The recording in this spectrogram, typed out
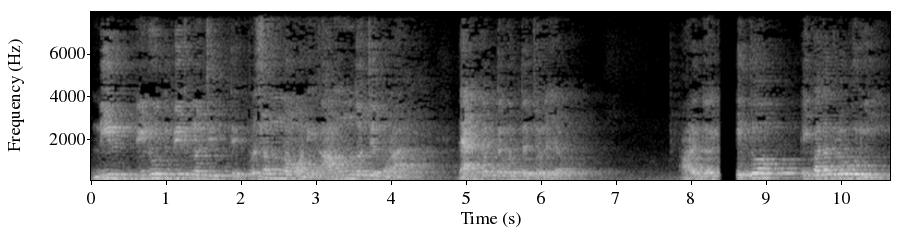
নির- নিরুদ্বিগ্ন চিত্তে, প্রসন্ন মনে, আনন্দ চেতনায় ধ্যান করতে করতে চলে যাব। আর এই তো এই কথাগুলো বলি।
